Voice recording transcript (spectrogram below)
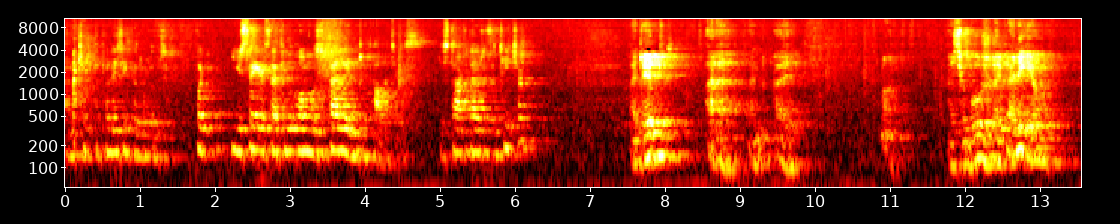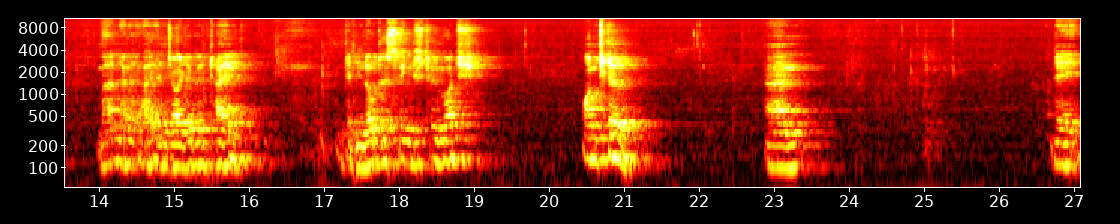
and took the political route. But you say yourself you almost fell into politics. You started out as a teacher. I did, uh, and I, I suppose like any young man, I, I enjoyed a good time. Didn't notice things too much until um, the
